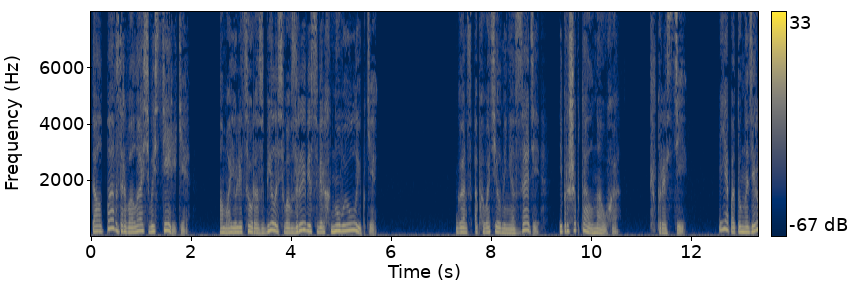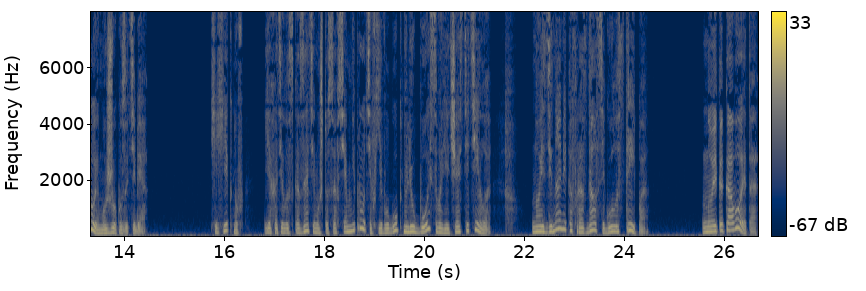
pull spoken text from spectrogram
толпа взорвалась в истерике, а мое лицо разбилось во взрыве сверхновой улыбки. Ганс обхватил меня сзади и прошептал на ухо. «Прости, я потом надеру ему жопу за тебя». Хихикнув, я хотела сказать ему, что совсем не против его губ на любой своей части тела, но из динамиков раздался голос Трипа. «Ну и каково это,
